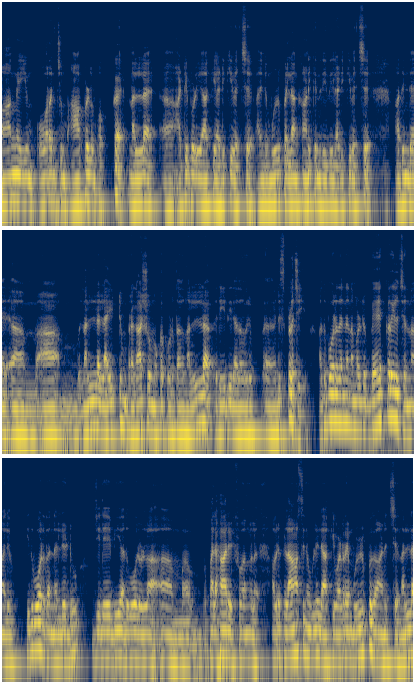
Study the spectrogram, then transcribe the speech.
മാങ്ങയും ഓറഞ്ചും ആപ്പിളും ഒക്കെ നല്ല അടിപൊളിയാക്കി അടുക്കി വെച്ച് അതിന്റെ മുഴുപ്പെല്ലാം കാണിക്കുന്ന രീതിയിൽ അടുക്കി വെച്ച് അതിന്റെ ആ നല്ല ലൈറ്റും പ്രകാശവും ഒക്കെ കൊടുത്ത് അത് നല്ല രീതിയിൽ അത് ഒരു ഡിസ്പ്ലേ ചെയ്യും. അതുപോലെ തന്നെ നമ്മളൊരു ബേക്കറിയിൽ ചെന്നാലും ഇതുപോലെ തന്നെ ലഡു ജിലേബി അതുപോലുള്ള പലഹാര വിഭവങ്ങൾ അവർ ഗ്ലാസ്സിനുള്ളിലാക്കി വളരെ മുഴുപ്പ് കാണിച്ച് നല്ല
